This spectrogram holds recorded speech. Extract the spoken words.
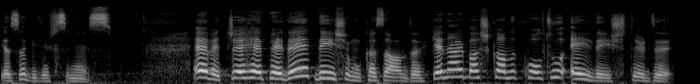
yazabilirsiniz. Evet CHP'de değişim kazandı. Genel başkanlık koltuğu el değiştirdi.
